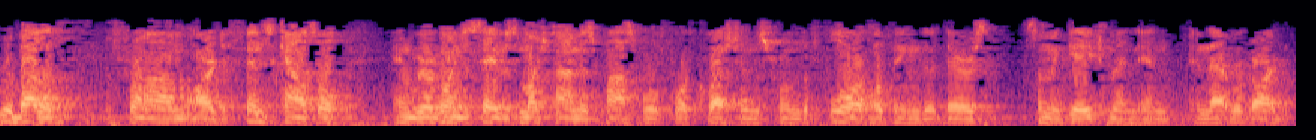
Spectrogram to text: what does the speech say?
rebuttal from our defense counsel, and we're going to save as much time as possible for questions from the floor, hoping that there's some engagement in, in that regard.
